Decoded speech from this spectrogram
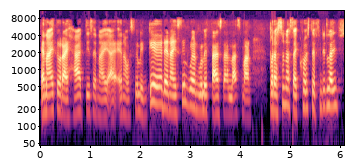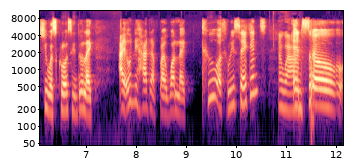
and i thought i had this and i, I and i was feeling good and i still ran really fast that last mile but as soon as i crossed the finish line she was crossing too like i only had about what like two or three seconds. Oh wow! And so,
